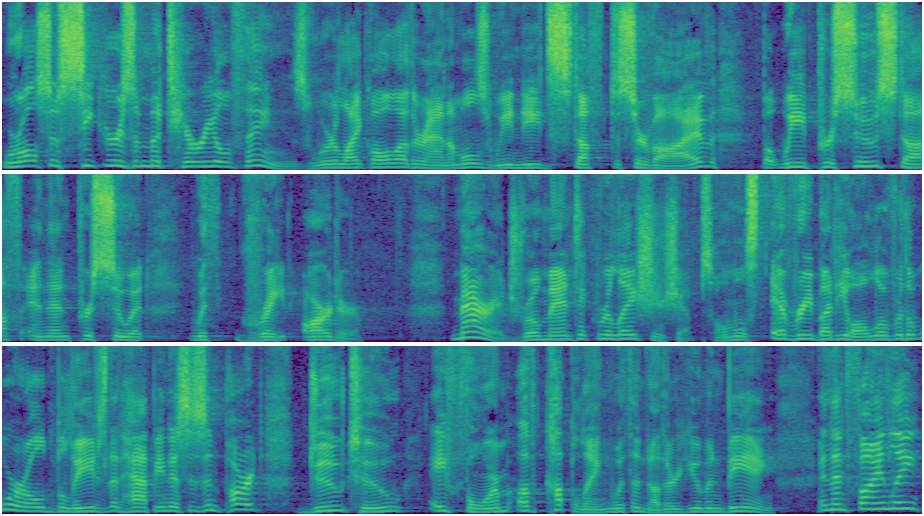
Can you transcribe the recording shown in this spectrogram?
We're also seekers of material things. We're like all other animals, we need stuff to survive, but we pursue stuff and then pursue it with great ardor. Marriage, romantic relationships. Almost everybody all over the world believes that happiness is in part due to a form of coupling with another human being. And then finally,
